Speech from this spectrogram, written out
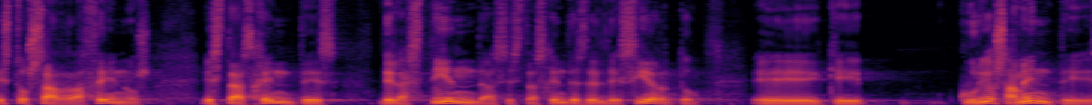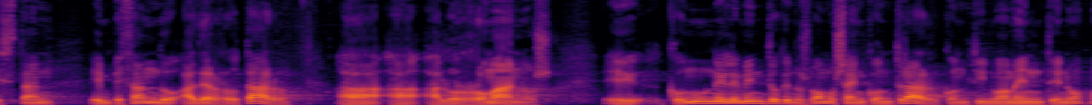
estos sarracenos, estas gentes de las tiendas, estas gentes del desierto, eh, que curiosamente están empezando a derrotar a, los romanos. Eh, con un elemento que nos vamos a encontrar continuamente, ¿no?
